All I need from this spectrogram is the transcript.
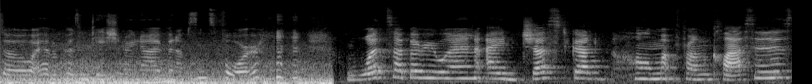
so I have a presentation right now. I've been up since 4. What's up everyone? I just got home from classes.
